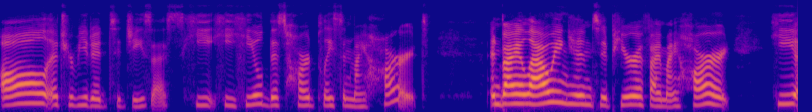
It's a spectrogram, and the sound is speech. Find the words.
all attributed to Jesus. He he healed this hard place in my heart. And by allowing him to purify my heart, he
